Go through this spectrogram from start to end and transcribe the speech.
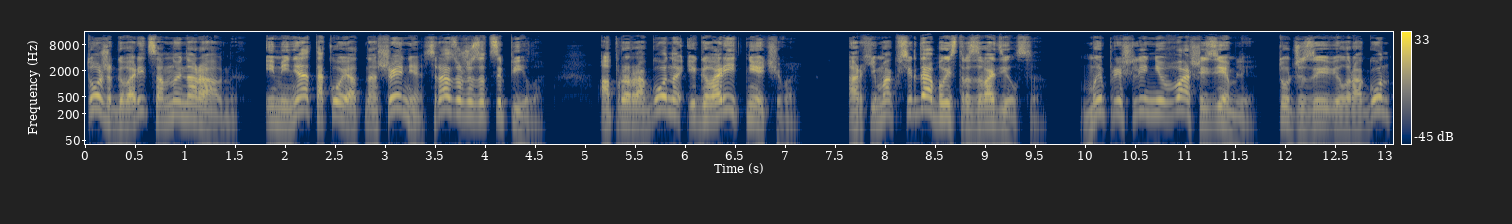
Тоже говорит со мной на равных. И меня такое отношение сразу же зацепило. А про Рагона и говорить нечего. Архимаг всегда быстро заводился. «Мы пришли не в ваши земли», — тут же заявил Рагон,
